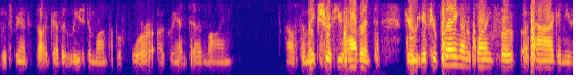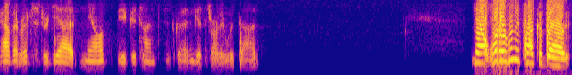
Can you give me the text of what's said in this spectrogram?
with grants.gov at least a month before a grant deadline. Uh, so make sure if you haven't, if you're, if you're planning on applying for a PAG and you haven't registered yet, now would be a good time to just go ahead and get started with that. Now, what I want to talk about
